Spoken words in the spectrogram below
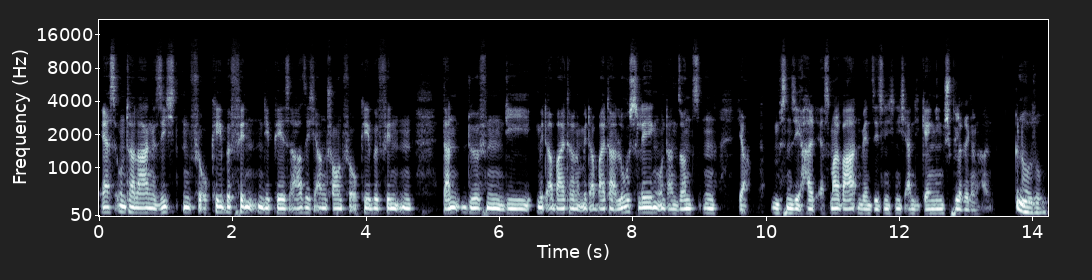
erst Unterlagen sichten, für okay befinden, die PSA sich anschauen, für okay befinden, dann dürfen die Mitarbeiterinnen und Mitarbeiter loslegen und ansonsten, ja, müssen sie halt erstmal warten, wenn sie sich nicht an die gängigen Spielregeln halten. Genau so.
